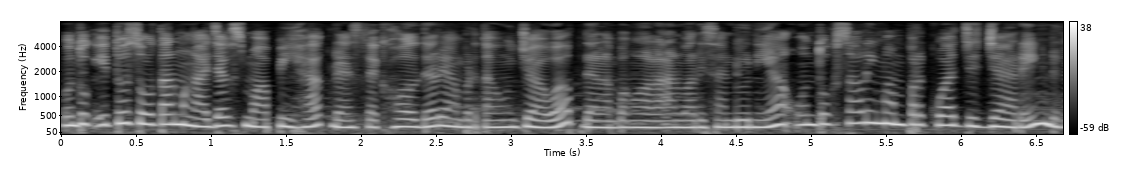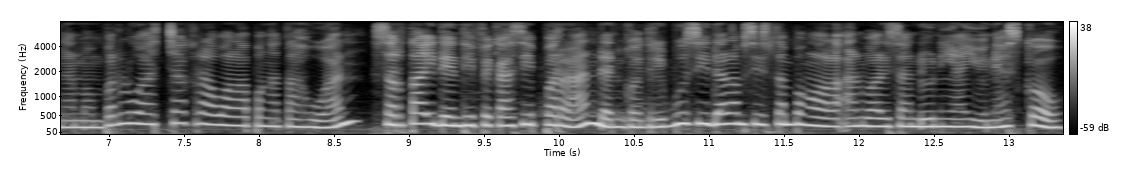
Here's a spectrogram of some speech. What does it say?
Untuk itu, Sultan mengajak semua pihak dan stakeholder yang bertanggung jawab dalam pengelolaan warisan dunia untuk saling memperkuat jejaring dengan memperluas cakrawala pengetahuan, serta identifikasi peran dan kontribusi dalam sistem pengelolaan warisan dunia UNESCO.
